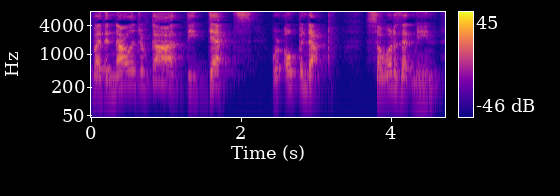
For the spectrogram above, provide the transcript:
by the knowledge of God, the depths were opened up. So what does that mean?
